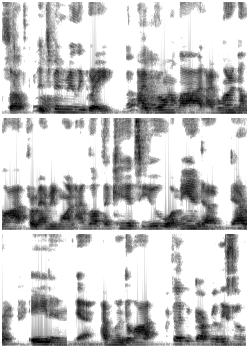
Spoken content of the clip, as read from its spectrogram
So cool. it's been really great. I've grown a lot. I've learned a lot from everyone. I love the kids, you, Amanda, Derek, Aiden. Yeah, I've learned a lot. I feel like we've got really solid,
